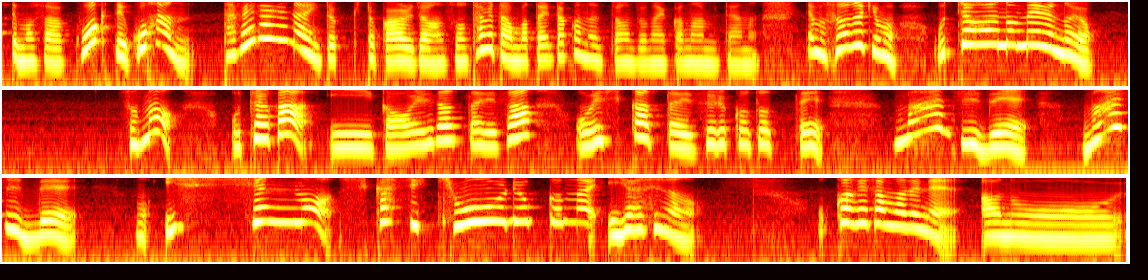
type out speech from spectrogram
ってもさ怖くてご飯食べられない時とかあるじゃん。その食べたらまた痛くなっちゃうんじゃないかなみたいな。でもその時もお茶は飲めるのよ。そのお茶がいい香りだったりさ美味しかったりすることってマジでマジでもう一瞬のしかし強力な癒しなの。おかげさまでねあのー、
